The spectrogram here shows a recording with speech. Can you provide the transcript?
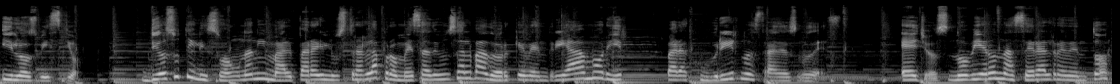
y los vistió. Dios utilizó a un animal para ilustrar la promesa de un Salvador que vendría a morir para cubrir nuestra desnudez. Ellos no vieron nacer al Redentor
